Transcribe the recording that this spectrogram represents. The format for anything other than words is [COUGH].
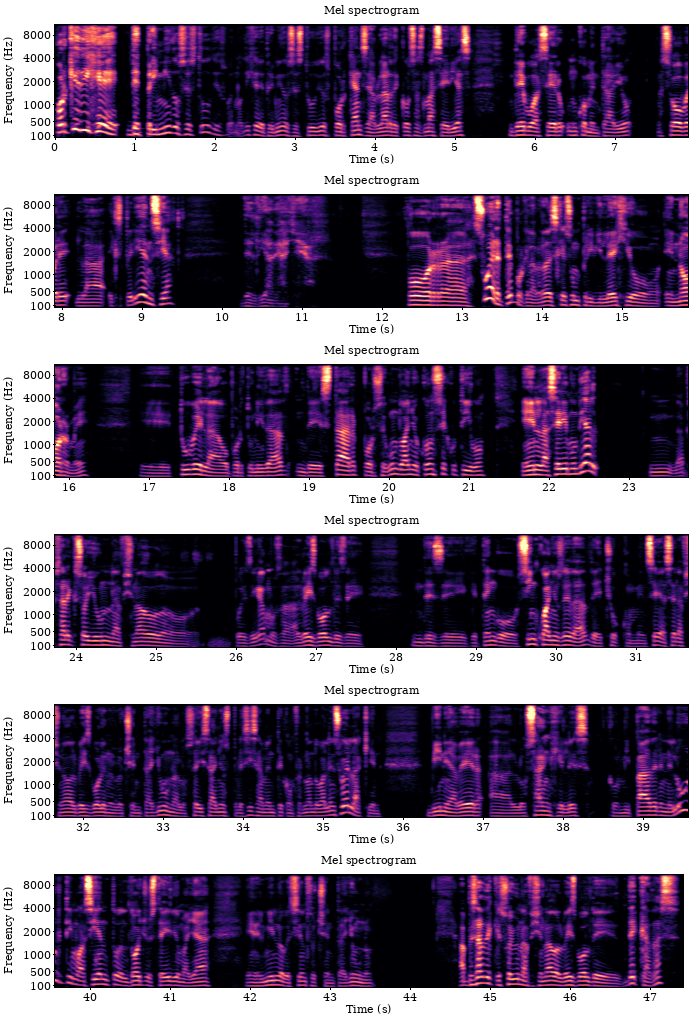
¿Por qué dije deprimidos estudios? Bueno, dije deprimidos estudios porque antes de hablar de cosas más serias, debo hacer un comentario sobre la experiencia del día de ayer. Por eh, suerte, porque la verdad es que es un privilegio enorme, eh, tuve la oportunidad de estar por segundo año consecutivo en la Serie Mundial. Mm, a pesar de que soy un aficionado, pues digamos, al béisbol desde, desde que tengo cinco años de edad, de hecho comencé a ser aficionado al béisbol en el 81, a los seis años precisamente con Fernando Valenzuela, quien vine a ver a Los Ángeles con mi padre en el último asiento del Dodger Stadium allá en el 1981. A pesar de que soy un aficionado al béisbol de décadas,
